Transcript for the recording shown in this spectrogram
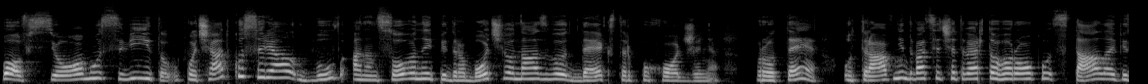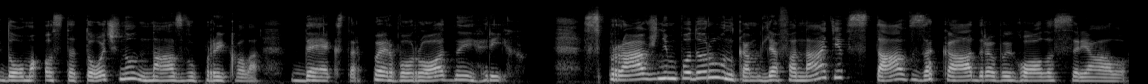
по всьому світу. Спочатку серіал був анонсований під робочою назвою Декстер Походження. Проте у травні 24-го року стала відома остаточну назву приквела Декстер Первородний гріх. Справжнім подарунком для фанатів став закадровий голос серіалу,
